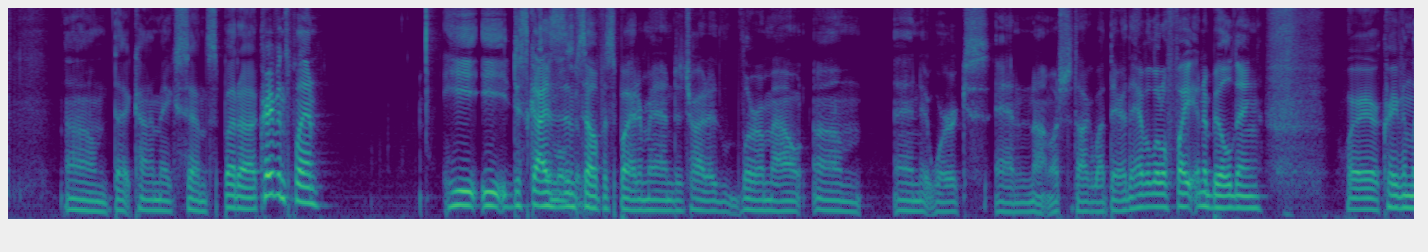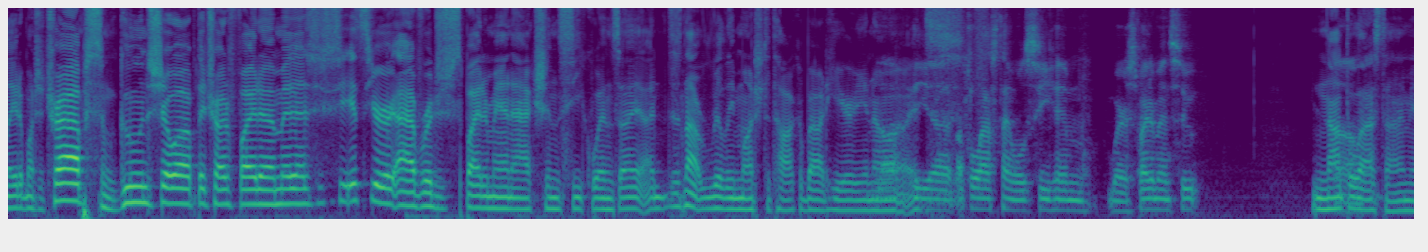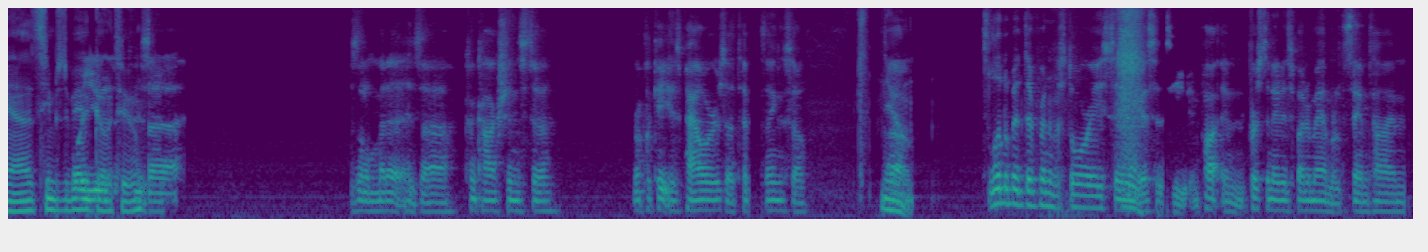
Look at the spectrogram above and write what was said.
Um that kind of makes sense. But uh Kraven's plan he he disguises himself as Spider-Man to try to lure him out. Um and it works and not much to talk about there. They have a little fight in a building where Kraven laid a bunch of traps. Some goons show up. They try to fight him. It's, it's your average Spider-Man action sequence. I, I there's not really much to talk about here. You know, not, the, uh, not the last time we'll see him wear a Spider-Man suit. Not the Um, last time. Yeah, that seems to be a go-to. His, uh, his little meta, his uh, concoctions to replicate his powers, that type of thing. So Yeah. um, it's a little bit different of a story. Saying I guess is he impo- impersonated Spider-Man, but at the same time,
